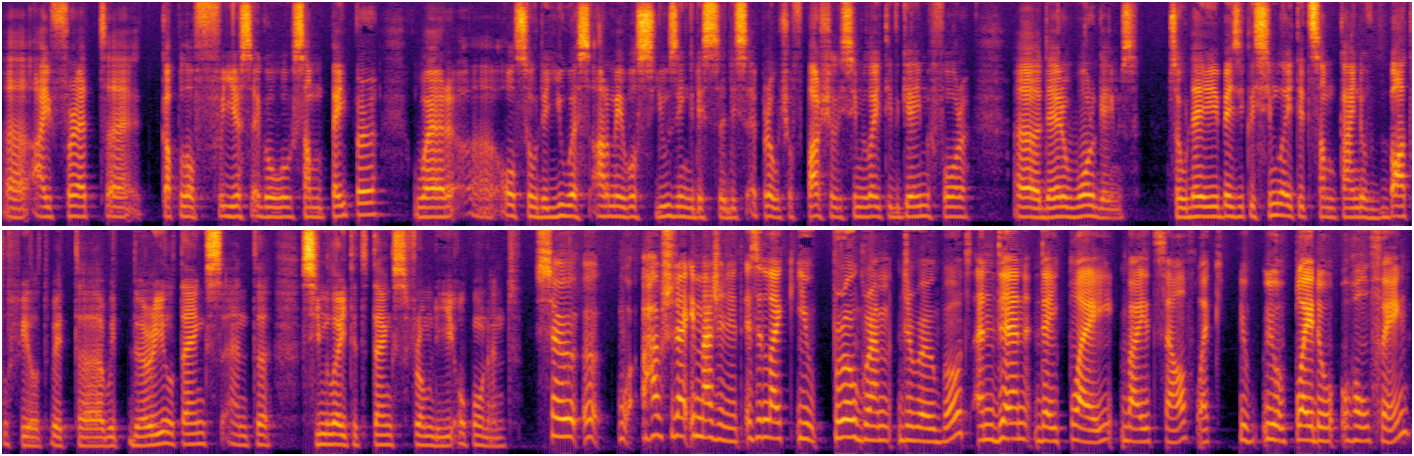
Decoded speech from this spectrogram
uh, I've read a couple of years ago some paper where uh, also the U.S. Army was using this uh, this approach of partially simulated game for uh, their war games. So they basically simulated some kind of battlefield with uh, with the real tanks and uh, simulated tanks from the opponent. So uh, how should I imagine it? Is it like you program the robots and then they play by itself, like you you play the whole thing,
